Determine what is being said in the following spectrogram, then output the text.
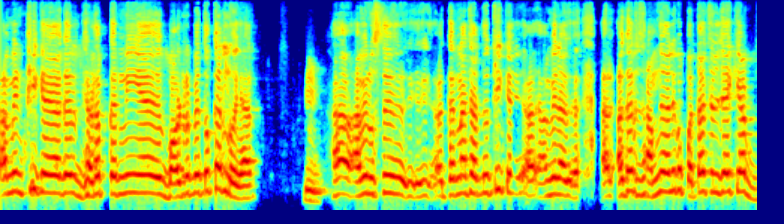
आई मीन ठीक है अगर झड़प करनी है बॉर्डर पे तो कर लो यार हम्म। हाँ आई मीन उससे करना चाहते हो ठीक है आई मीन अगर सामने वाले को पता चल जाए कि आप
